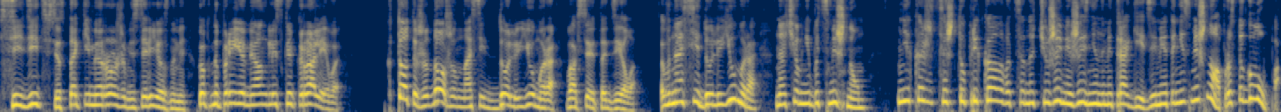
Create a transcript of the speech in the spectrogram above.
Сидеть все с такими рожами серьезными, как на приеме английской королевы. Кто-то же должен вносить долю юмора во все это дело». «Вноси долю юмора на чем-нибудь смешном. Мне кажется, что прикалываться над чужими жизненными трагедиями – это не смешно, а просто глупо».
